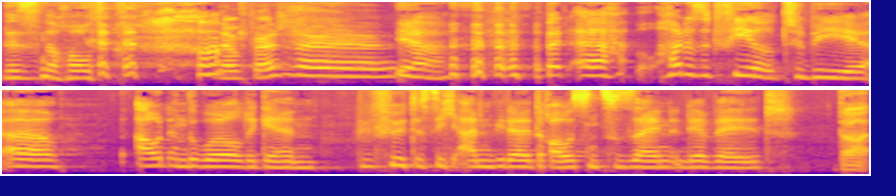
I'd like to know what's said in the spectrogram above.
This is the whole. No pressure. Yeah. But uh, how does it feel to be uh, out in the world again? Wie fühlt es sich an, wieder draußen zu sein in der Welt? The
